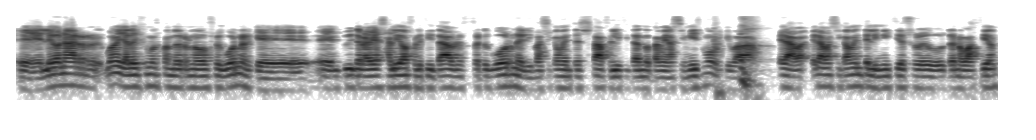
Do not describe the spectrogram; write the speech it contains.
eh, Leonard, bueno, ya lo dijimos cuando renovó Fred Warner, que en Twitter había salido a felicitar a Fred Warner y básicamente se estaba felicitando también a sí mismo, porque iba, era, era básicamente el inicio de su renovación.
